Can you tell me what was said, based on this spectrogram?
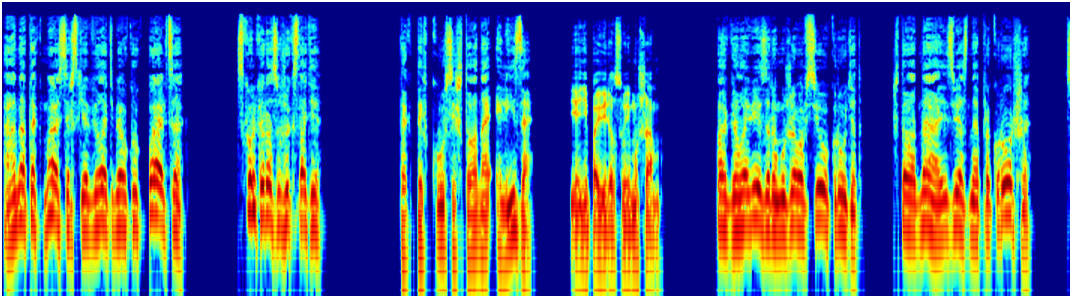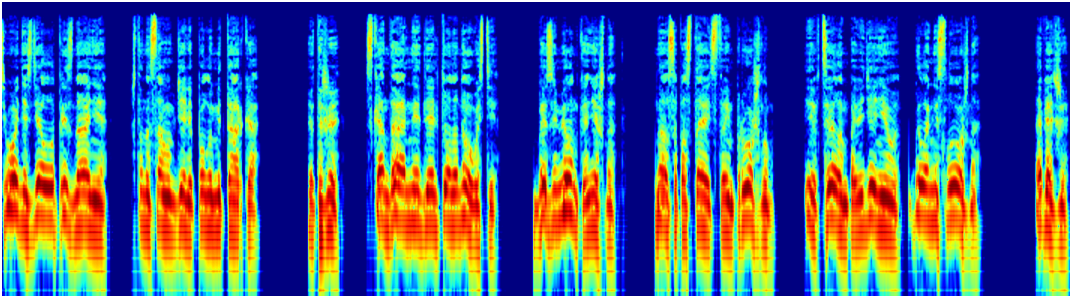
А она так мастерски обвела тебя вокруг пальца. Сколько раз уже, кстати? Так ты в курсе, что она Элиза? Я не поверил своим ушам. По головизорам уже вовсю крутят, что одна известная прокурорша сегодня сделала признание, что на самом деле полуметарка. Это же скандальные для Эльтона новости. Без имен, конечно, но сопоставить с твоим прошлым и в целом поведению было несложно. Опять же,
